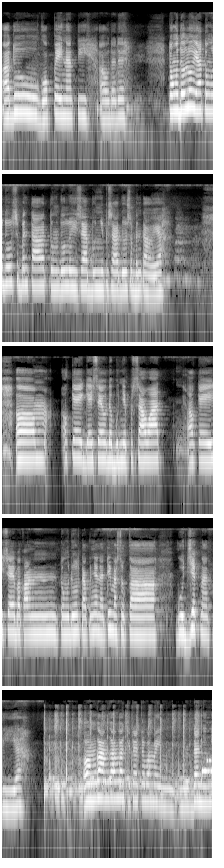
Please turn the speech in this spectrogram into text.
aduh gopay nanti ah udah deh tunggu dulu ya tunggu dulu sebentar tunggu dulu bisa bunyi pesawat dulu sebentar ya. Um, oke okay, guys saya udah bunyi pesawat. Oke okay, saya bakalan tunggu dulu takutnya nanti masuk ke gojek nanti ya. Oh enggak enggak enggak kita coba main. Dan ini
